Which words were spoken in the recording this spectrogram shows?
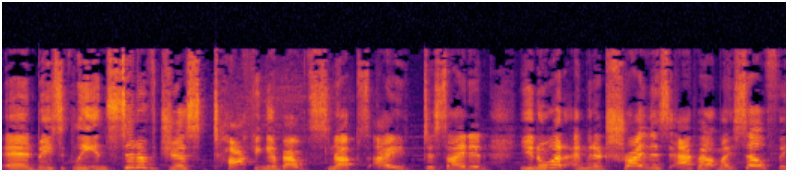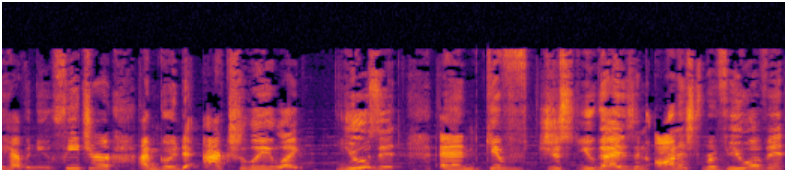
and basically, instead of just talking about Snupps, I decided, you know what, I'm gonna try this app out myself. They have a new feature. I'm going to actually, like, use it and give just you guys an honest review of it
